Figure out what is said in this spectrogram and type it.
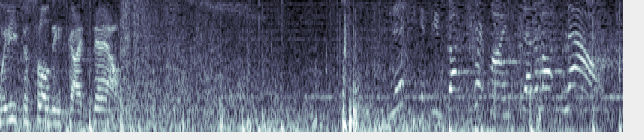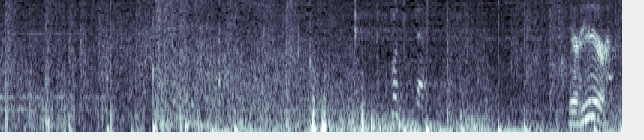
We need to slow these guys down. Nick, if you've got trip mines, set them up now. Footsteps. They're here.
